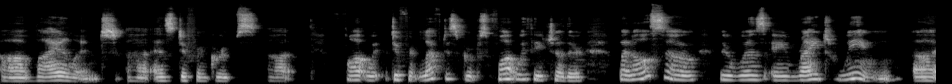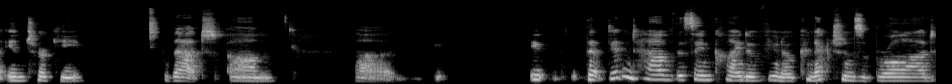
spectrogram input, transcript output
uh, violent uh, as different groups uh, fought with different leftist groups fought with each other, but also there was a right wing uh, in Turkey that um, uh, it, that didn't have the same kind of you know connections abroad.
